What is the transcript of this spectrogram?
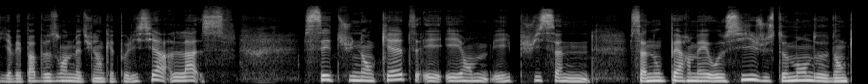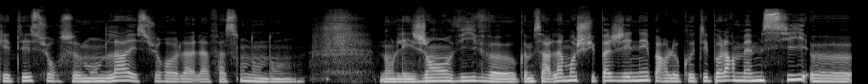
il n'y avait pas besoin de mettre une enquête policière. Là, c'est une enquête et, et, en- et puis ça, ça nous permet aussi justement de- d'enquêter sur ce monde-là et sur euh, la, la façon dont, dont, dont les gens vivent euh, comme ça. Là, moi, je suis pas gênée par le côté polar, même si. euh,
